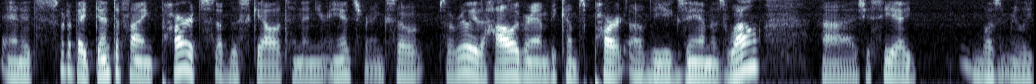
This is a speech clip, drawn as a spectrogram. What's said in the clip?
and it's sort of identifying parts of the skeleton and you're answering. So, so really the hologram becomes part of the exam as well. Uh, as you see, I wasn't really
